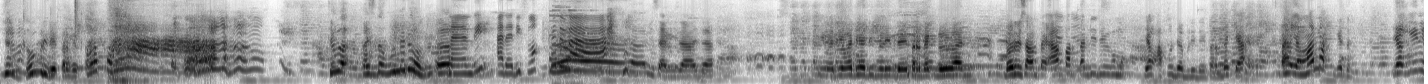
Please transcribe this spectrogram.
Yang, kamu beli diaper bag apa? Coba kasih tau bunda dong. Nah, nanti ada di vlog kedua. Bisa-bisa aja. Tiba-tiba dia dibeli diaper bag duluan. Baru sampai apa tadi dia ngomong, yang aku udah beli diaper bag ya. Ah, yang mana? Gitu. Yang ini.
